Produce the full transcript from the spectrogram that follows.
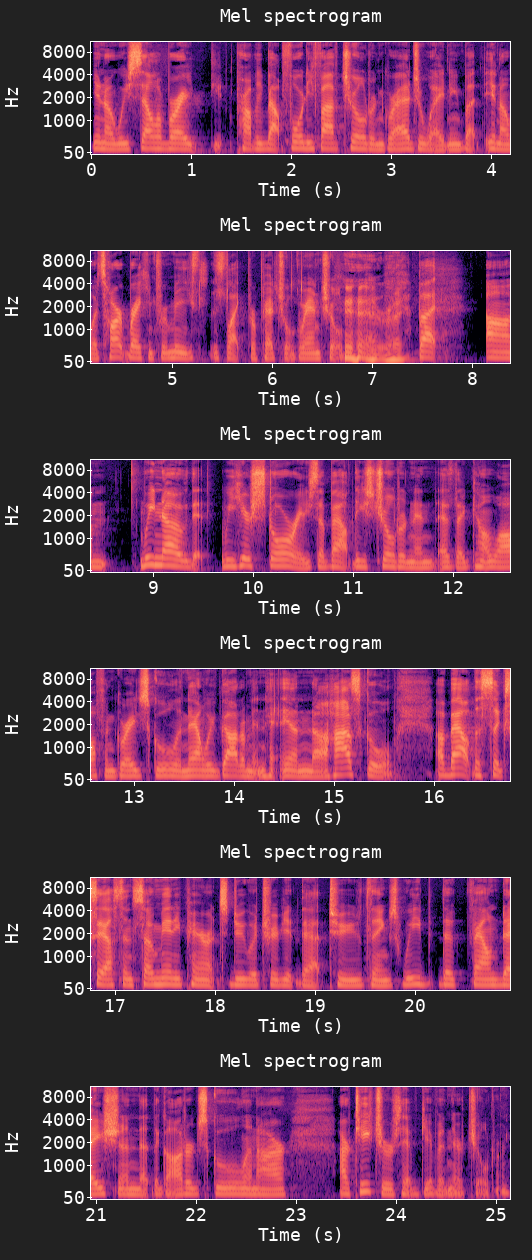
you know we celebrate probably about 45 children graduating. But you know it's heartbreaking for me. It's like perpetual grandchildren. Right. But um, we know that we hear stories about these children and as they go off in grade school and now we've got them in, in uh, high school about the success and so many parents do attribute that to things. We the foundation that the goddard school and our our teachers have given their children.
